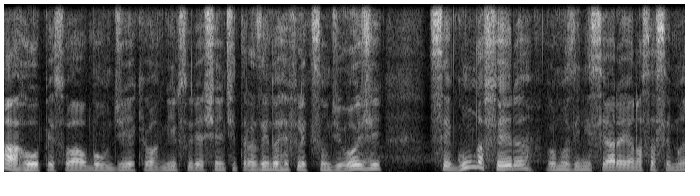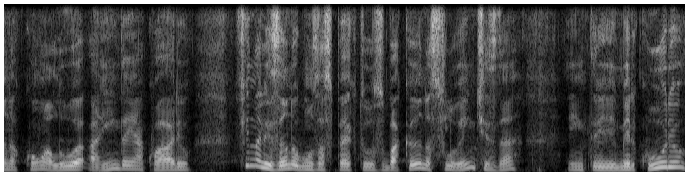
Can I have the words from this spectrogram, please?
Arro pessoal, bom dia, aqui é o Amir Suryashanti trazendo a reflexão de hoje. Segunda-feira, vamos iniciar a nossa semana com a Lua ainda em Aquário, finalizando alguns aspectos bacanas, fluentes, né? Entre Mercúrio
